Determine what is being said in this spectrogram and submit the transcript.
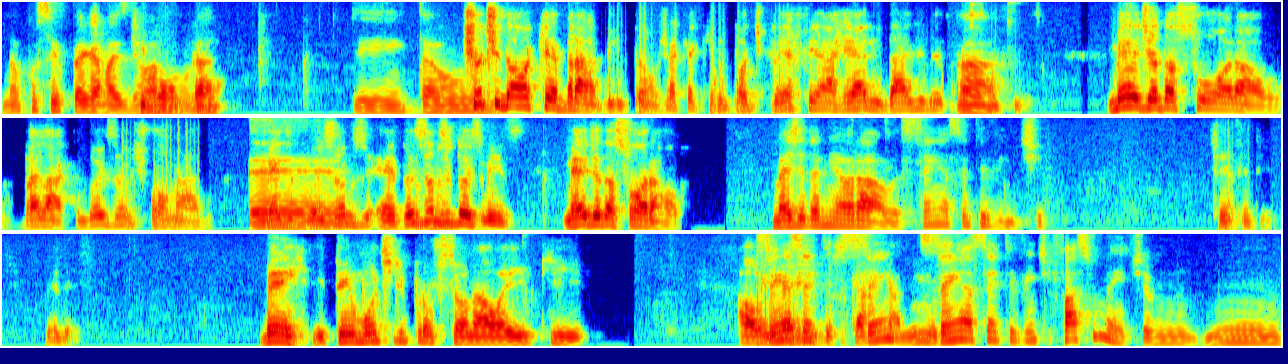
Não consigo pegar mais nenhum que bom, aluno. Cara. E, então... Deixa eu te dar uma quebrada, então, já que aqui no podcast é a realidade da educação ah. Média da sua hora aula. Vai lá, com dois anos de formado. É... Média, dois anos, é, dois uhum. anos e dois meses. Média da sua hora aula. Média da minha hora aula, 100 a 120. 100 a 120, beleza. Bem, e tem um monte de profissional aí que ao 100 invés a 100, de buscar 100, caminhos... 100 a 120 facilmente. Hum,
